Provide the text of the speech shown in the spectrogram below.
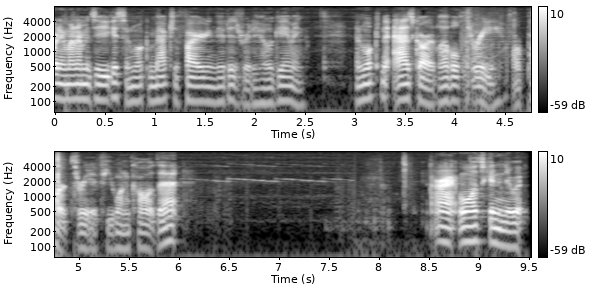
everybody, my name is Aegis, and welcome back to the firing that is Radio Hill Gaming. And welcome to Asgard, level 3, or part 3 if you want to call it that. Alright, well let's get into it.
